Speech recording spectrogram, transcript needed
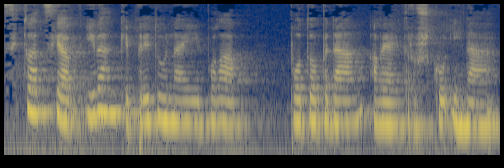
Situácia v Ivánke pri Dunaji bola podobná, ale aj trošku iná.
